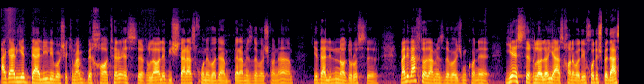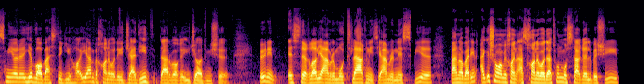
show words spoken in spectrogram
اگر یه دلیلی باشه که من به خاطر استقلال بیشتر از خانوادم برم ازدواج کنم یه دلیل نادرسته. ولی وقتی آدم ازدواج می‌کنه یه استقلالایی از خانواده خودش به دست میاره یه وابستگی هایی هم به خانواده جدید در واقع ایجاد میشه. ببینید استقلال یه امر مطلق نیست یه امر نسبیه. بنابراین اگه شما می‌خواین از خانوادهتون مستقل بشید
